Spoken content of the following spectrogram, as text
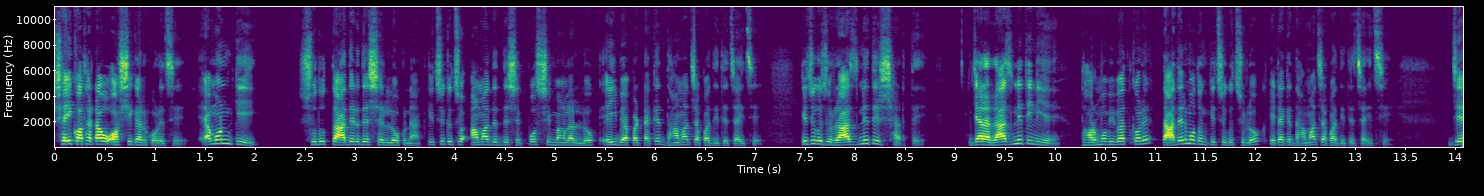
সেই কথাটাও অস্বীকার করেছে। এমনকি শুধু তাদের দেশের লোক না, কিছু কিছু আমাদের দেশের পশ্চিমবাংলার লোক এই ব্যাপারটাকে ধামাচাপা দিতে চাইছে। কিছু কিছু রাজনীতির স্বার্থে যারা রাজনীতি নিয়ে ধর্ম বিবাদ করে, তাদের মতন কিছু কিছু লোক এটাকে ধামাচাপা দিতে চাইছে। যে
